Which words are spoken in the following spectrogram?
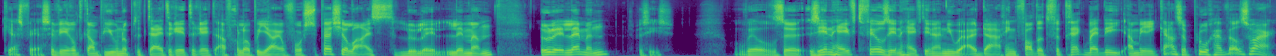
Kerstverse wereldkampioen op de tijdrit reed de afgelopen jaren voor Specialized Lululemon. Lululemon, precies. Hoewel ze zin heeft, veel zin heeft in haar nieuwe uitdaging... valt het vertrek bij die Amerikaanse ploeg haar wel zwaar.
